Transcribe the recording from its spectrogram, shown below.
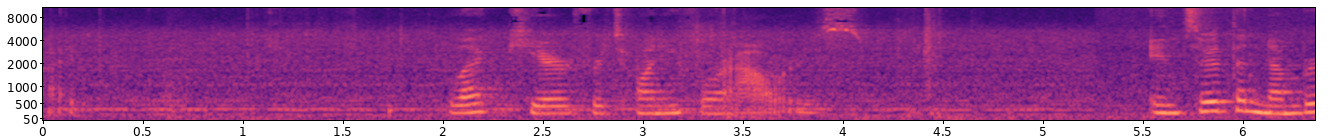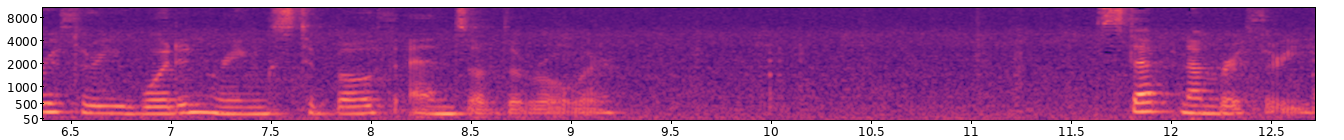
pipe. Let cure for 24 hours. Insert the number 3 wooden rings to both ends of the roller. Step number 3.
